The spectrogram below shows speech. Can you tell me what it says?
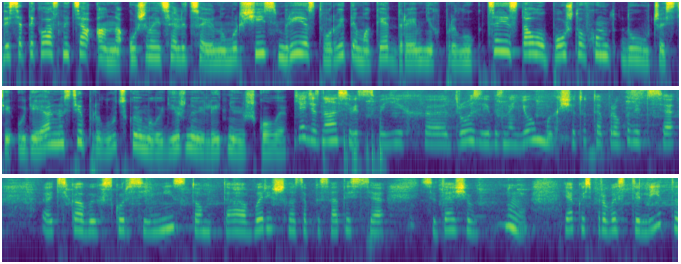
Десятикласниця Анна, учениця ліцею номер 6, мріє створити макет древніх прилук. Це і стало поштовхом до участі у діяльності Прилуцької молодіжної літньої школи. Я дізналася від своїх е, друзів, знайомих, що тут проводиться е, цікаві екскурсії містом, та вирішила записатися сюди, щоб ну якось провести літо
